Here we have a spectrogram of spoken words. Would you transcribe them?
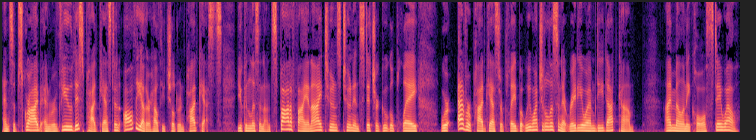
and subscribe and review this podcast and all the other Healthy Children podcasts. You can listen on Spotify and iTunes, TuneIn, Stitcher, Google Play, wherever podcasts are played, but we want you to listen at radiomd.com. I'm Melanie Cole. Stay well.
